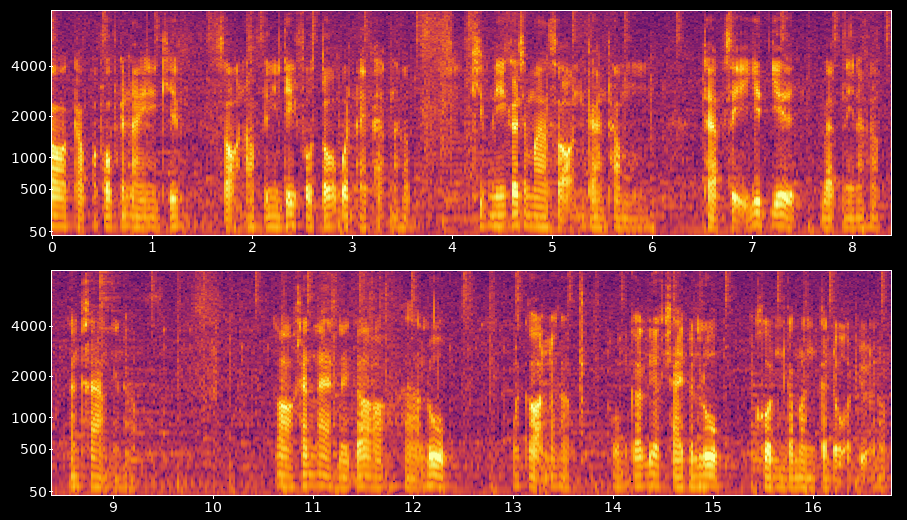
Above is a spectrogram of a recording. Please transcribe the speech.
็กลับมาพบกันในคลิปสอน Affinity Photo บน iPad นะครับ คลิปนี้ก็จะมาสอนการทำแถบสียืดยืดๆแบบนี้นะครับ ข้างๆเนี่ยนะครับ ก็ขั้นแรกเลยก็หารูปมาก่อนนะครับ ผมก็เลือกใช้เป็นรูปคนกำลังกระโดดอยู่นะครับ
